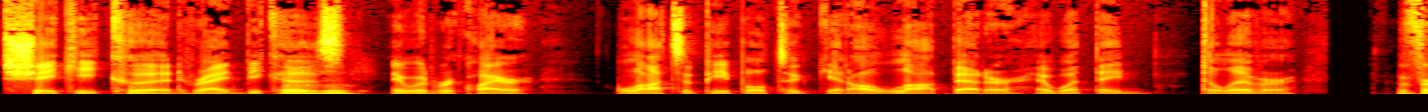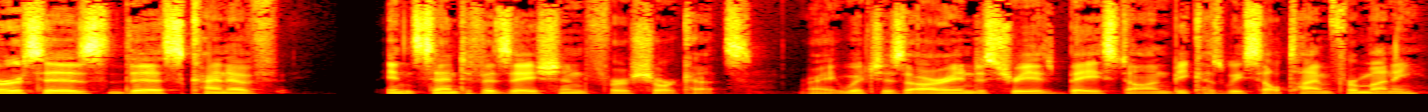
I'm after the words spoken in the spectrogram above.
shaky could right because mm-hmm. it would require lots of people to get a lot better at what they deliver versus this kind of incentivization for shortcuts, right? Which is our industry is based on because we sell time for money.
